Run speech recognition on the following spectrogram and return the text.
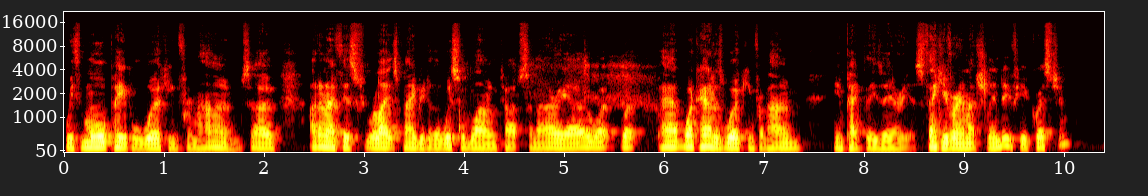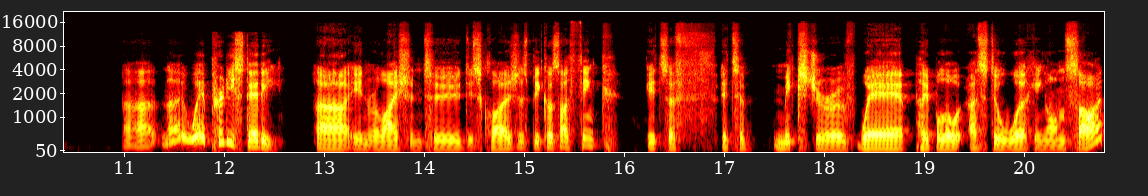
with more people working from home? So I don't know if this relates maybe to the whistleblowing type scenario. What, what, how, what, how does working from home impact these areas? Thank you very much, Linda, for your question. Uh, no, we're pretty steady uh, in relation to disclosures because I think it's a it's a mixture of where people are still working on site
